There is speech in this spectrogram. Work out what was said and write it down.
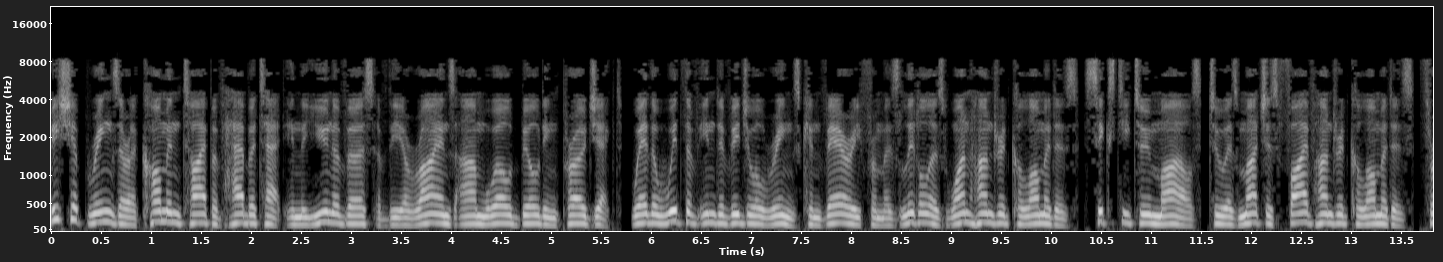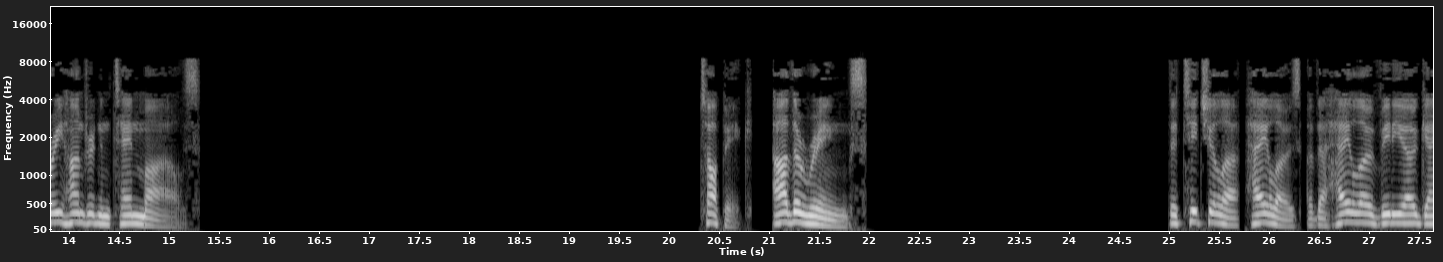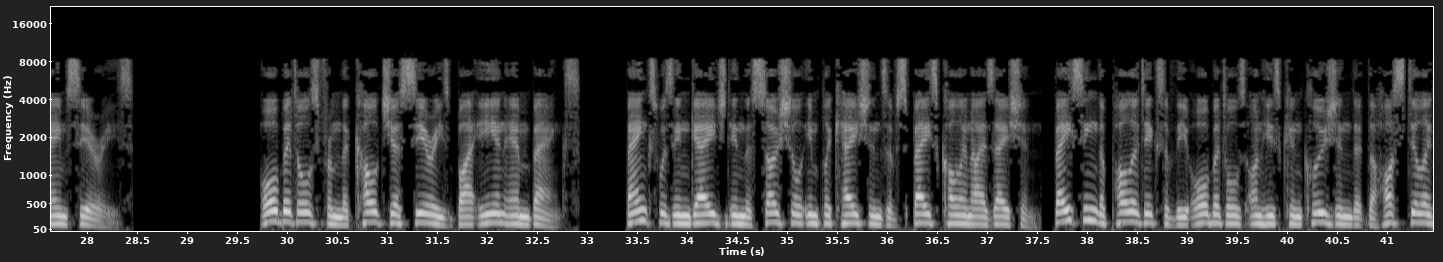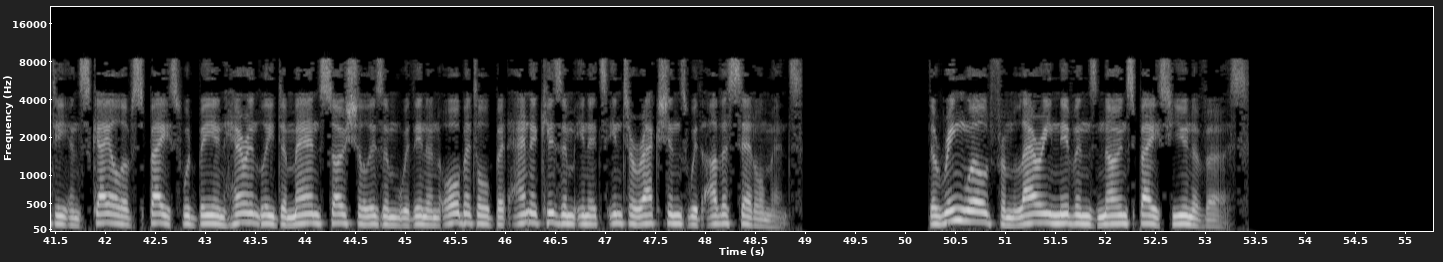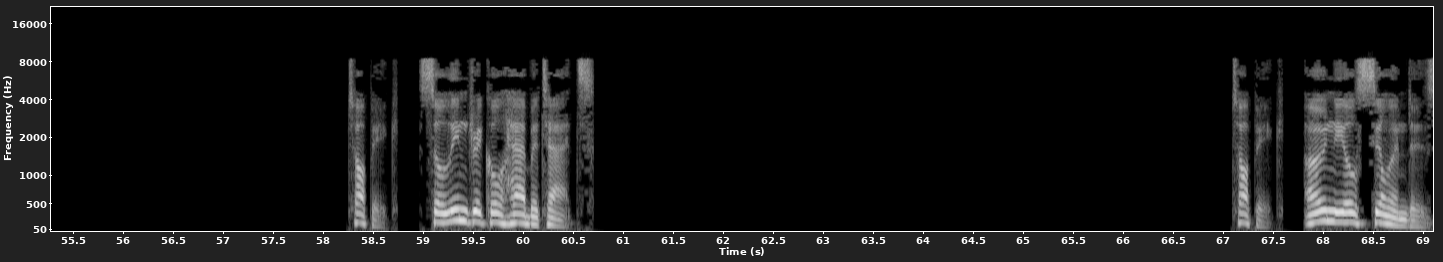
Bishop rings are a common type of habitat in the universe of the Orion's Arm world-building project, where the width of individual rings can vary from as little as 100 km 62 miles to as much as 500 km 310 miles. Topic: Other rings the titular halos of the Halo video game series. Orbitals from the Culture series by Iain M. Banks. Banks was engaged in the social implications of space colonization, basing the politics of the orbitals on his conclusion that the hostility and scale of space would be inherently demand socialism within an orbital but anarchism in its interactions with other settlements. The Ringworld from Larry Niven's Known Space Universe Topic: Cylindrical habitats. Topic: O'Neill cylinders.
